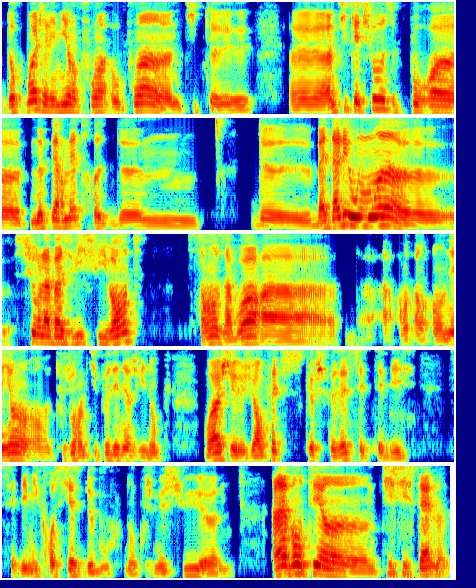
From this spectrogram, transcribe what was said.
donc moi j'avais mis en point, au point un petit, euh, euh, un petit quelque chose pour me permettre de, bah, d'aller au moins sur la base vie suivante sans avoir à, en, ayant toujours un petit peu d'énergie. Donc moi, en fait, ce que je faisais, c'était des, micro siestes debout. Donc je me suis euh, inventé un petit système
